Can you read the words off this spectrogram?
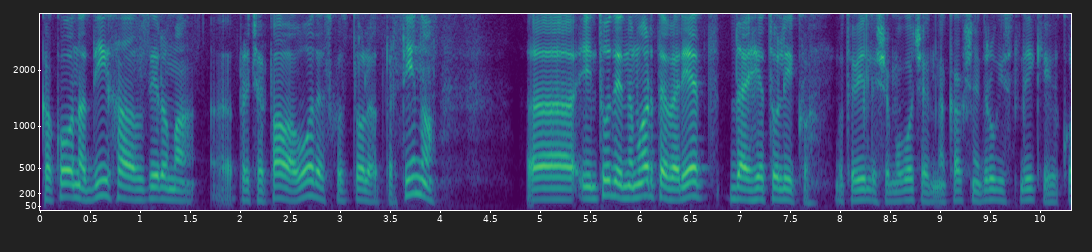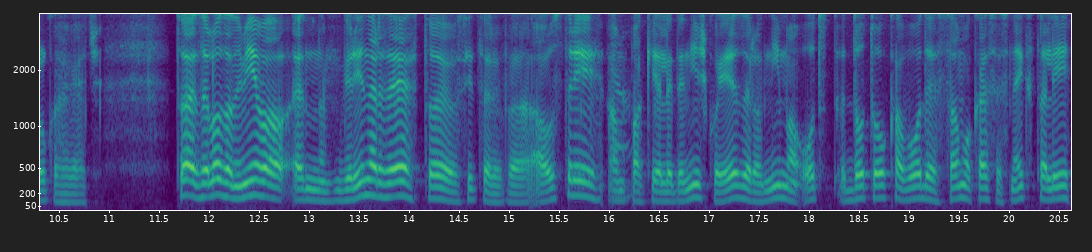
kako nadiha oziroma uh, prečrpava vode skozi tole odprtino. Uh, in tudi ne morete verjeti, da jih je toliko. Boste videli še mogoče na kakšni drugi sliki, koliko je več. To je zelo zanimivo. En Grinersee, to je sicer v Avstriji, ja. ampak je ledeniško jezero, nima od, dotoka vode, samo kaj se sneg stali. E,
